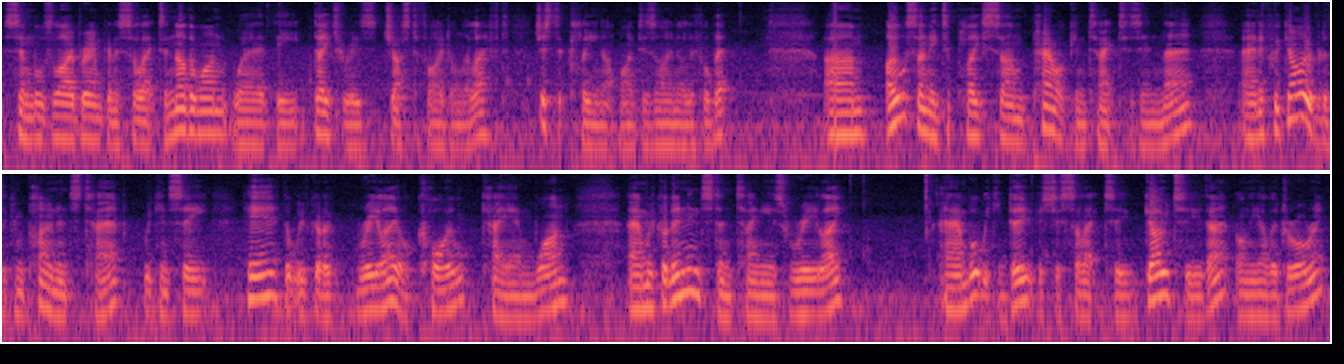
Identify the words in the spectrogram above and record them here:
symbols library I'm going to select another one where the data is justified on the left just to clean up my design a little bit. Um, I also need to place some power contactors in there and if we go over to the components tab we can see here that we've got a relay or coil KM1 and we've got an instantaneous relay and what we can do is just select to go to that on the other drawing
